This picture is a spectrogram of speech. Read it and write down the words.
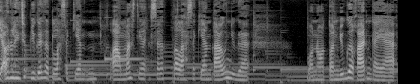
ya online shop juga setelah sekian lama setelah sekian tahun juga monoton juga kan kayak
